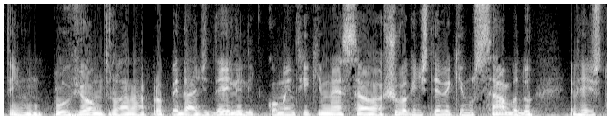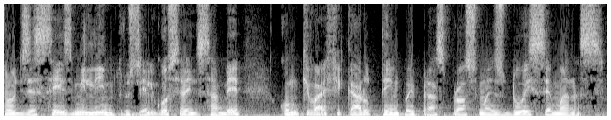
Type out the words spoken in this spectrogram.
tem um pluviômetro lá na propriedade dele, ele comenta que nessa chuva que a gente teve aqui no sábado, ele registrou 16 milímetros, e ele gostaria de saber como que vai ficar o tempo aí para as próximas duas semanas.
